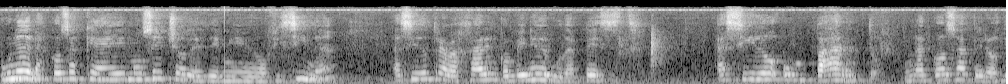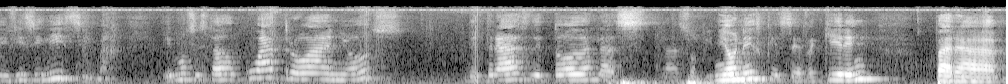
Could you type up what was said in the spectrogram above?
una de las cosas que hemos hecho desde mi oficina ha sido trabajar el convenio de Budapest. Ha sido un parto, una cosa pero dificilísima. Hemos estado cuatro años detrás de todas las, opiniones que se requieren para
